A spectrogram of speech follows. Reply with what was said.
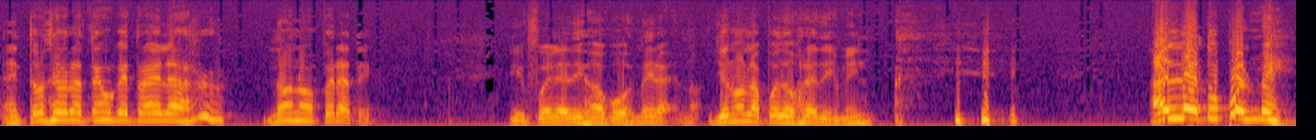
Entonces ahora tengo que traer a Ruth. No, no, espérate. Y fue y le dijo a vos, mira, yo no la puedo redimir. Hazlo tú por mí.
